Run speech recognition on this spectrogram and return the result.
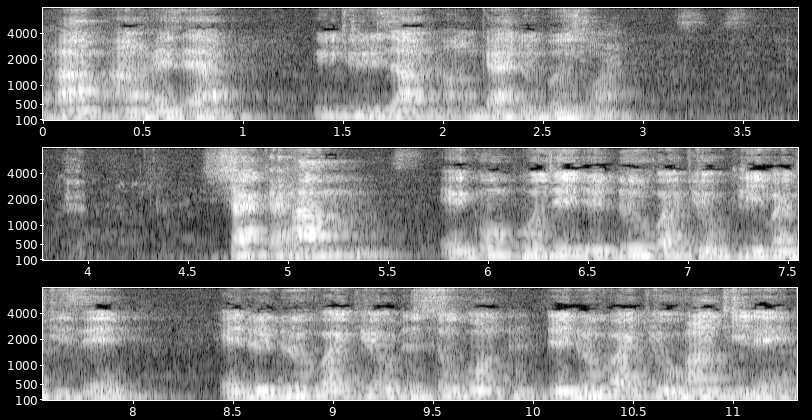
rame en réserve utilisable en cas de besoin. Chaque rame est composée de deux voitures climatisées et de deux voitures de seconde, de deux voitures ventilées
